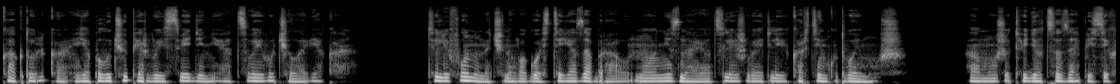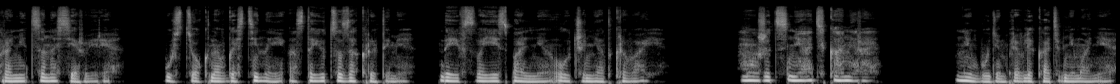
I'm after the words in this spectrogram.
«Как только я получу первые сведения от своего человека». Телефон у ночного гостя я забрал, но не знаю, отслеживает ли картинку твой муж. А может, ведется запись и хранится на сервере. Пусть окна в гостиной остаются закрытыми, да и в своей спальне лучше не открывай. Может, снять камеры? Не будем привлекать внимание.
